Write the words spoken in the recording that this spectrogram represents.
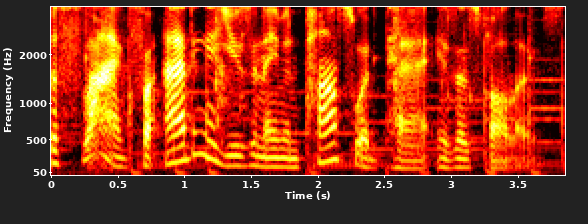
The flag for adding a username and password pair is as follows.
